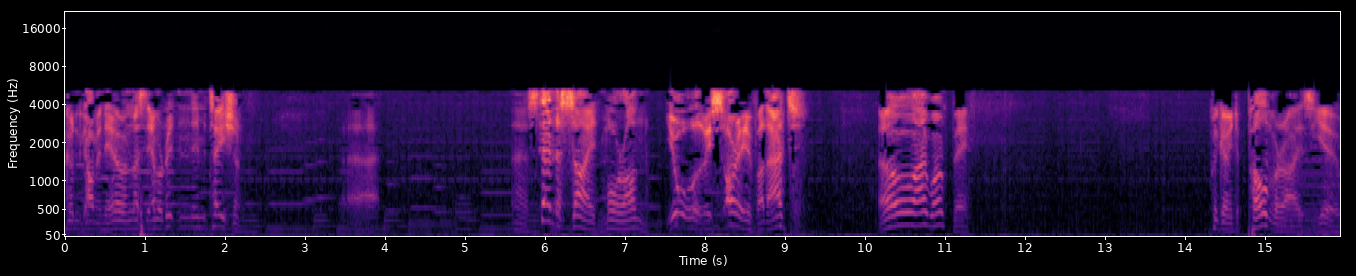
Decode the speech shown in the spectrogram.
can come in here unless they have a written invitation. Uh, uh, stand aside, moron. You will be sorry for that. Oh, I won't be. We're going to pulverize you.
